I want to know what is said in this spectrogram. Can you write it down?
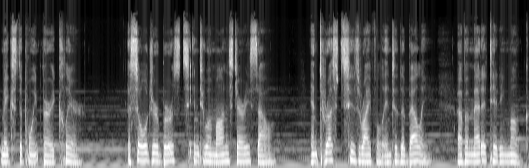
makes the point very clear. A soldier bursts into a monastery cell and thrusts his rifle into the belly of a meditating monk.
